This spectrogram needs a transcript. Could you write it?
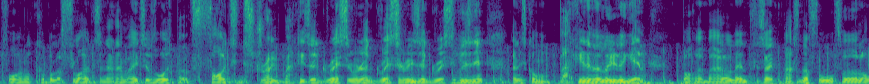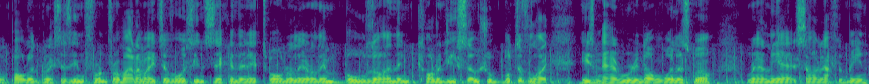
final couple of flights. An animator voice, but fighting straight back is Aggressor. And aggressor is aggressive, isn't it? And he's gone back into the lead again by about a length as they pass the four furlong pole. Aggressor's in front from animator voice in second, then Etoile Leon, and then Bullseye, and then Conergy Social Butterfly is now running on well as well. Round the outside after being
